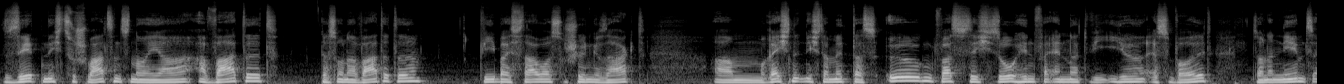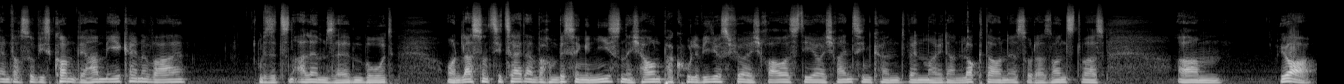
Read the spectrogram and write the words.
Seht nicht zu schwarz ins neue Jahr. Erwartet das Unerwartete, wie bei Star Wars so schön gesagt. Ähm, rechnet nicht damit, dass irgendwas sich so hin verändert, wie ihr es wollt, sondern nehmt es einfach so, wie es kommt. Wir haben eh keine Wahl. Wir sitzen alle im selben Boot. Und lasst uns die Zeit einfach ein bisschen genießen. Ich hau ein paar coole Videos für euch raus, die ihr euch reinziehen könnt, wenn mal wieder ein Lockdown ist oder sonst was. Ähm, ja,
